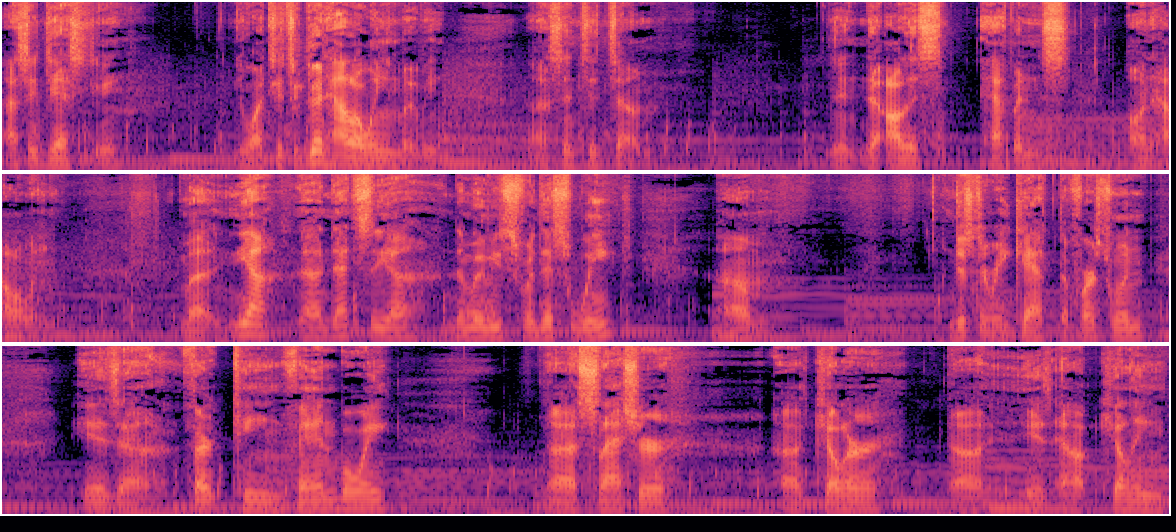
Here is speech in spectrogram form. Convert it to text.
I suggest you you watch. It's a good Halloween movie uh, since it's um it, all this happens on Halloween. But yeah, uh, that's the uh, the movies for this week. Um, just to recap, the first one is uh, 13 Fanboy uh, slasher uh, killer uh, is out killing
